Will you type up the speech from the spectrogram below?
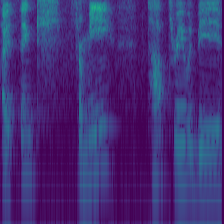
I think for me, top three would be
